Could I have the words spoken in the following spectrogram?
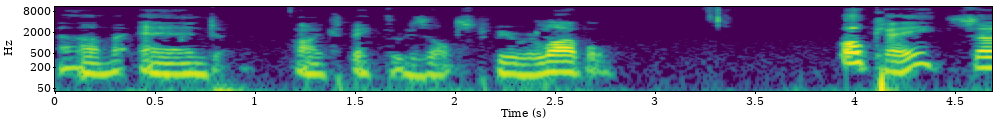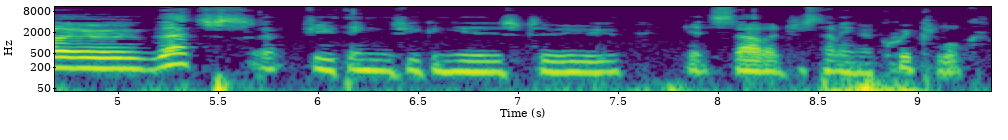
Um, and I expect the results to be reliable. Okay, so that's a few things you can use to get started just having a quick look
